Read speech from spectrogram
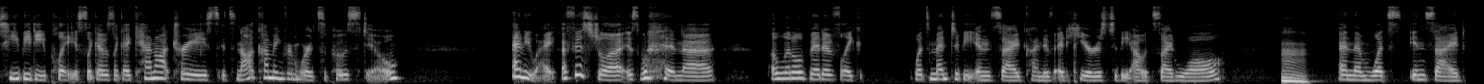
tbd place. Like i was like i cannot trace. It's not coming from where it's supposed to. Anyway a fistula is when uh, a little bit of like what's meant to be inside kind of adheres to the outside wall. Mm. and then what's inside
